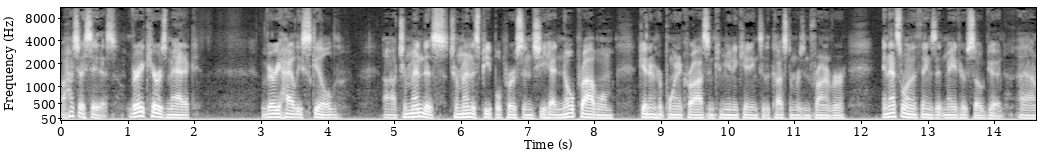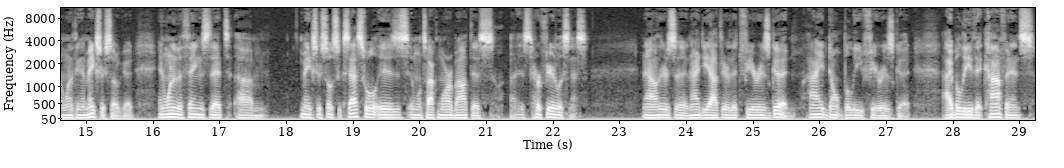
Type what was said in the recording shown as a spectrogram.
well, how should I say this? Very charismatic, very highly skilled, uh, tremendous, tremendous people person. She had no problem getting her point across and communicating to the customers in front of her. And that's one of the things that made her so good, uh, one of the things that makes her so good. And one of the things that um, makes her so successful is, and we'll talk more about this, uh, is her fearlessness. Now, there's an idea out there that fear is good. I don't believe fear is good. I believe that confidence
